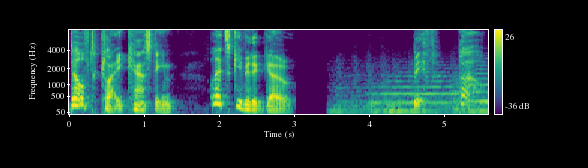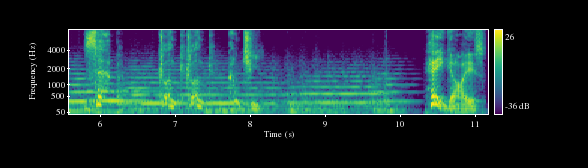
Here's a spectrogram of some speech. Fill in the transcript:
Delft clay casting. Let's give it a go. Biff, pow, zap, clunk, clunk, ouchie. Hey guys!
